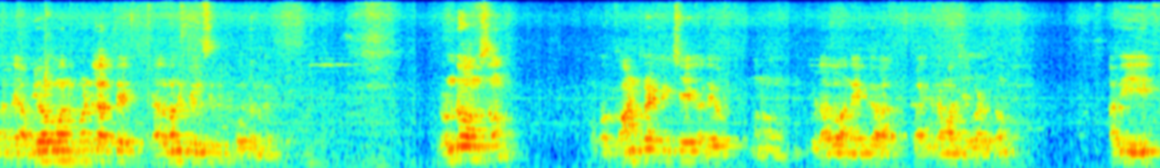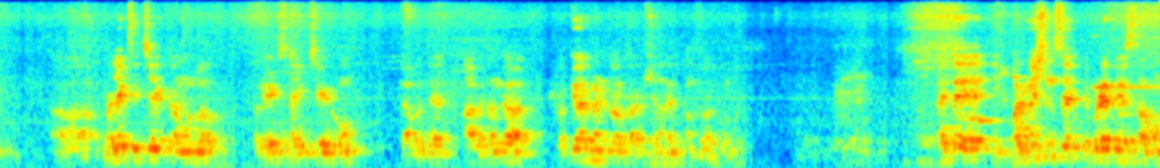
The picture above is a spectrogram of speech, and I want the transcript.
అంటే అభియోగం అనుకోండి లేకపోతే చాలామందికి తెలిసింది ఓపెన్గా రెండో అంశం ఒక కాంట్రాక్ట్ ఇచ్చే అదే మనం గుడాలో అనేక కార్యక్రమాలు చేపడతాం. అవి ప్రొజెక్ట్స్ ఇచ్చే క్రమంలో రేట్స్ హైక్ చేయడము లేకపోతే ఆ విధంగా ప్రొక్యూర్మెంట్లో కరప్షన్ అనేది కొంతవరకు ఉంది అయితే ఈ పర్మిషన్స్ ఎప్పుడైతే ఇస్తామో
